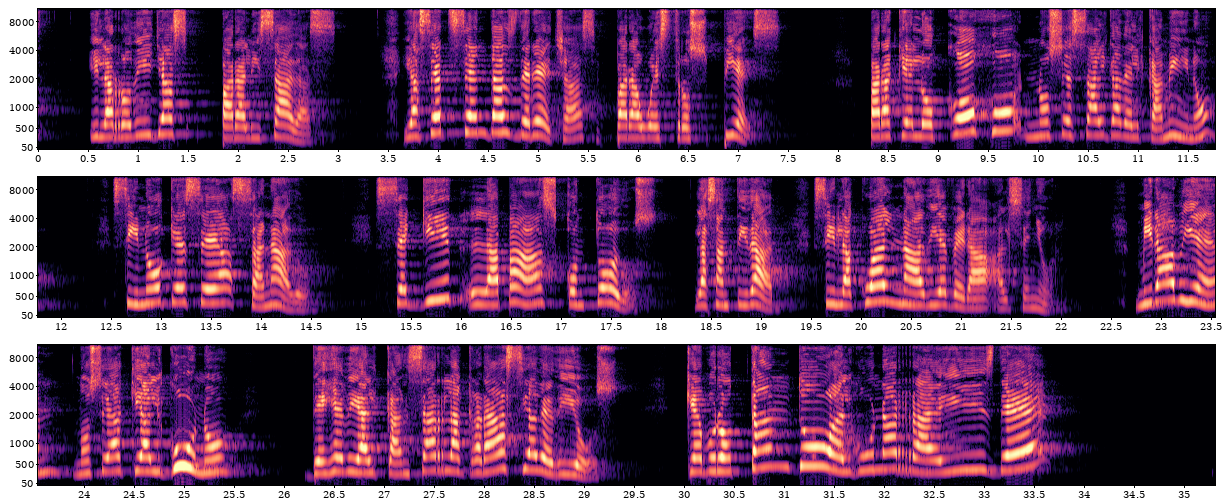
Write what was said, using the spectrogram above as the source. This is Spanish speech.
y las rodillas paralizadas, y haced sendas derechas para vuestros pies, para que lo cojo no se salga del camino, sino que sea sanado. Seguid la paz con todos, la santidad, sin la cual nadie verá al Señor. Mira bien, no sea que alguno deje de alcanzar la gracia de Dios, que brotando alguna raíz de...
